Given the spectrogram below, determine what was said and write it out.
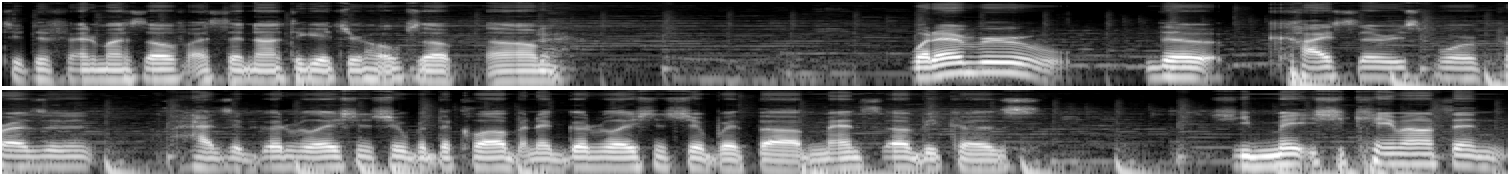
to defend myself, I said not to get your hopes up. Um, whatever the Kayserispor president has a good relationship with the club and a good relationship with uh, Mensah because she made she came out saying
